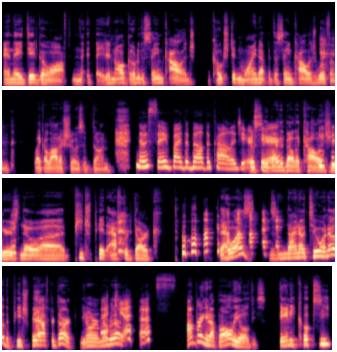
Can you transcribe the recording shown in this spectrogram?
And they did go off. They didn't all go to the same college. Coach didn't wind up at the same college with them, like a lot of shows have done. No Saved by the Bell, the college No years Saved by the Bell, the college years, no uh, Peach Pit After Dark. That was. It was 90210, the Peach Pit After Dark. You don't remember that? yes. I'm bringing up all the oldies. Danny Cooksey,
